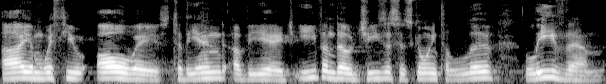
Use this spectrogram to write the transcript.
I am with you always to the end of the age. Even though Jesus is going to live, leave them,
